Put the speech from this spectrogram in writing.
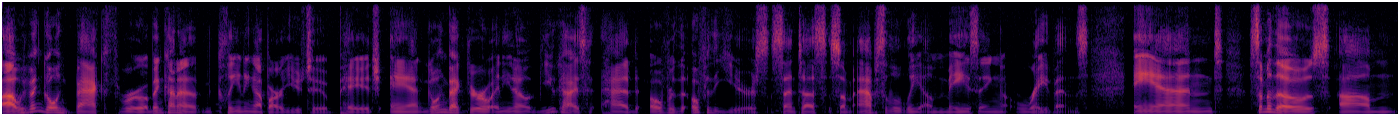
Uh, we've been going back through. I've been kind of cleaning up our YouTube page and going back through. And you know, you guys had over the over the years sent us some absolutely amazing ravens, and some of those um,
